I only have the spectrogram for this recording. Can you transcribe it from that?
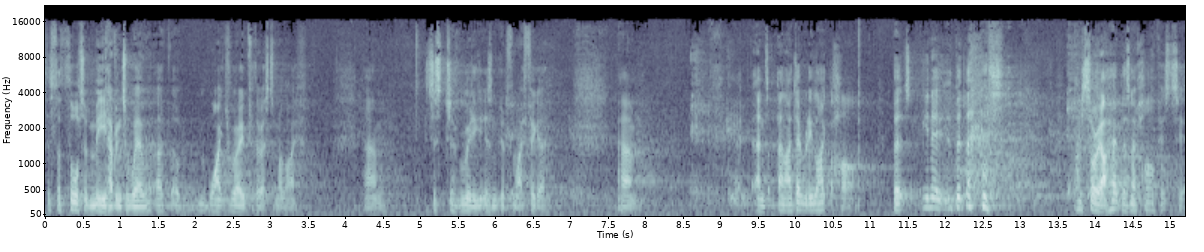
There's the thought of me having to wear a, a white robe for the rest of my life. Um, it just, just really isn't good for my figure. Um, and, and I don't really like the harp. But, you know, but that's, I'm sorry, I hope there's no harpists here.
